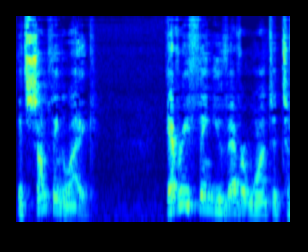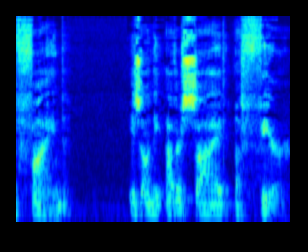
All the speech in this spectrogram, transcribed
It's something like everything you've ever wanted to find is on the other side of fear.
